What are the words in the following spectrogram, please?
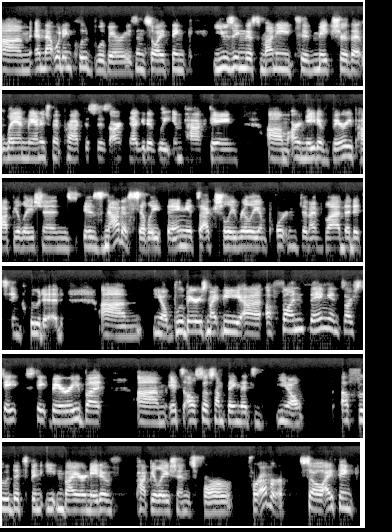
um, and that would include blueberries. And so I think using this money to make sure that land management practices aren't negatively impacting um, our native berry populations is not a silly thing. It's actually really important, and I'm glad that it's included. Um, you know, blueberries might be a, a, fun thing. It's our state state berry, but um, it's also something that's you know a food that's been eaten by our native populations for forever. So I think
